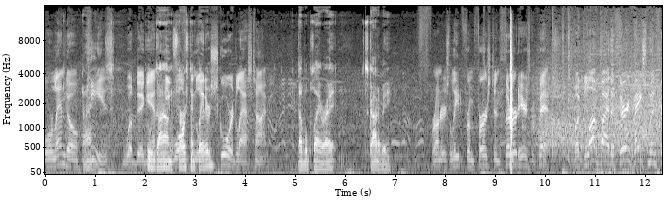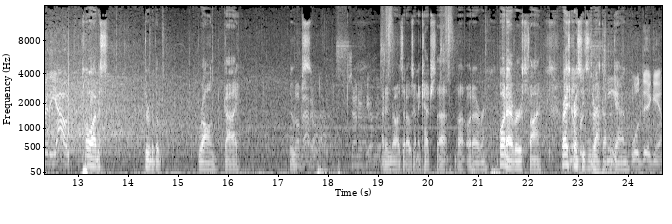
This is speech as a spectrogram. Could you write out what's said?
Orlando Dang. Keys will dig Ooh, in. guy he on walked first and and later third? scored last time. Double play, right? It's gotta be. Runners lead from first and third. Here's the pitch. But gloved by the third baseman for the out. Oh, I just threw to the wrong guy. Oops. I didn't realize that I was gonna catch that, but whatever. Whatever, it's fine. Rice Number Krispies is back up again. We'll dig in.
